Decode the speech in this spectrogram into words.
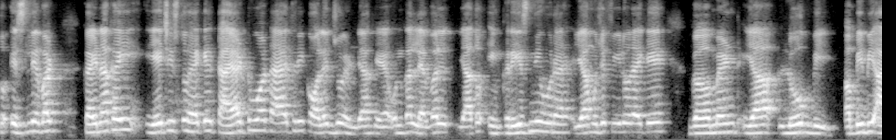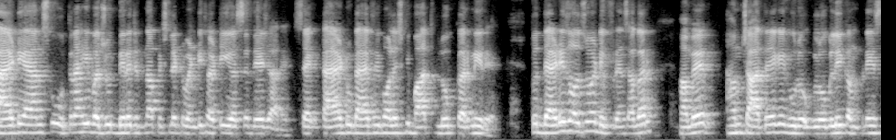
तो इसलिए बट कहीं ना कहीं ये चीज़ तो है कि टायर टू और टायर थ्री कॉलेज जो इंडिया के है, उनका लेवल या तो इंक्रीज नहीं हो रहा है, या मुझे फील हो रहा है कि गवर्नमेंट या लोग भी अभी भी आई आई को उतना ही वजूद दे रहे जितना पिछले ट्वेंटी थर्टी ईयर से दे जा रहे tier two tier three college की बात लोग कर नहीं रहे। तो that is also a difference अगर हमें, हम चाहते हैं कि ग्लोबली कंपनीज़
